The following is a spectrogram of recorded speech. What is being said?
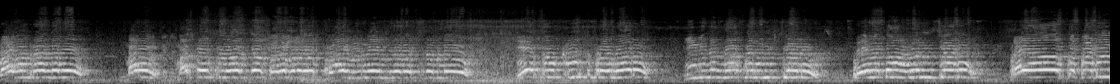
బైబిల్ గ్రంథము మరి మత్తయి వార్త పదకొండవ అధ్యాయం ఇరవై ఎనిమిదవ వచనంలో యేసు క్రీస్తు ప్రభు ఈ విధంగా పిలిపించారు ప్రేమతో ఆహ్వానించాడు ప్రయాసపడి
